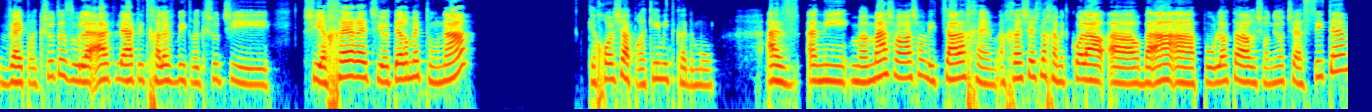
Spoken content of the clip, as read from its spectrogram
וההתרגשות הזו לאט לאט תתחלף בהתרגשות שהיא, שהיא אחרת, שהיא יותר מתונה, ככל שהפרקים יתקדמו. אז אני ממש ממש ממליצה לכם, אחרי שיש לכם את כל הארבעה הפעולות הראשוניות שעשיתם,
